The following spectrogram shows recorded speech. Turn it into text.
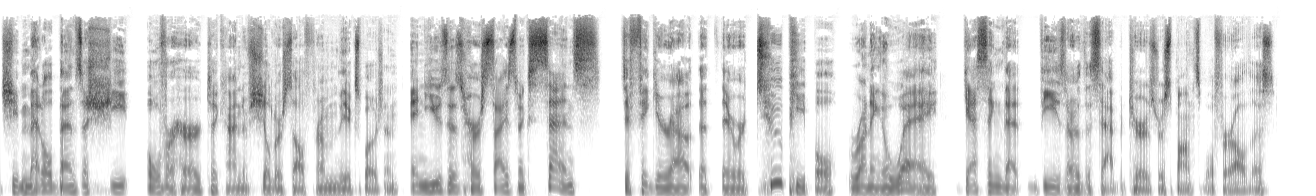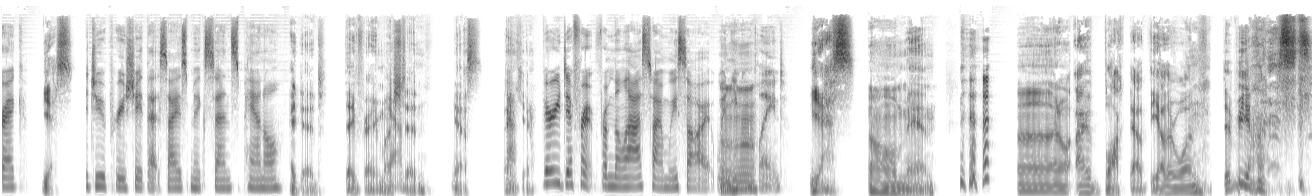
She metal bends a sheet over her to kind of shield herself from the explosion and uses her seismic sense to figure out that there were two people running away, guessing that these are the saboteurs responsible for all this. Greg, Yes, did you appreciate that seismic sense panel? I did. They very much Yeah. did. Yes. Thank you. Very different from the last time we saw it when you Mhm. complained. Yes. Oh man. uh, I don't. I blocked out the other one. To be honest.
